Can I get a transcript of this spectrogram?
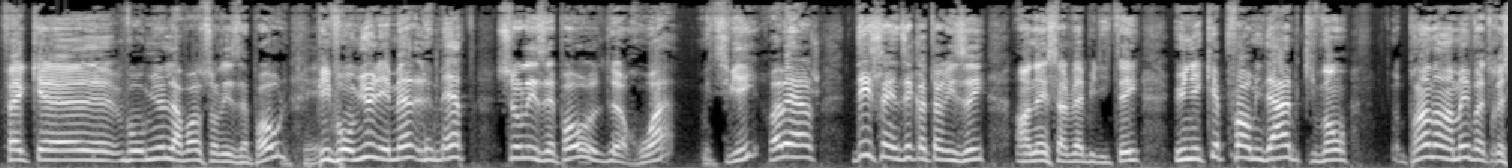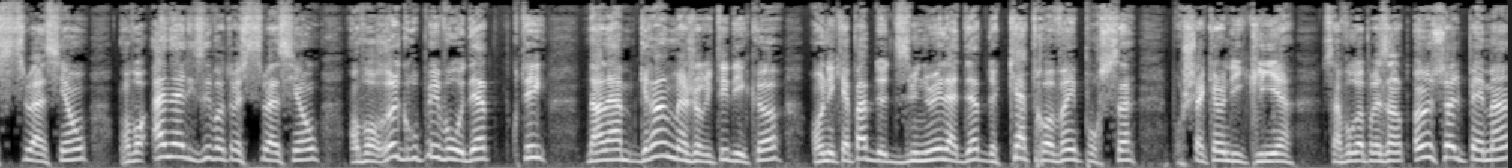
Fait que euh, vaut mieux l'avoir sur les épaules, puis il vaut mieux les le mettre sur les épaules de Roi, Métivier, Roberge, des syndics autorisés en insolvabilité, une équipe formidable qui vont prendre en main votre situation, on va analyser votre situation, on va regrouper vos dettes. Écoutez, dans la grande majorité des cas, on est capable de diminuer la dette de 80% pour chacun des clients. Ça vous représente un seul paiement,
